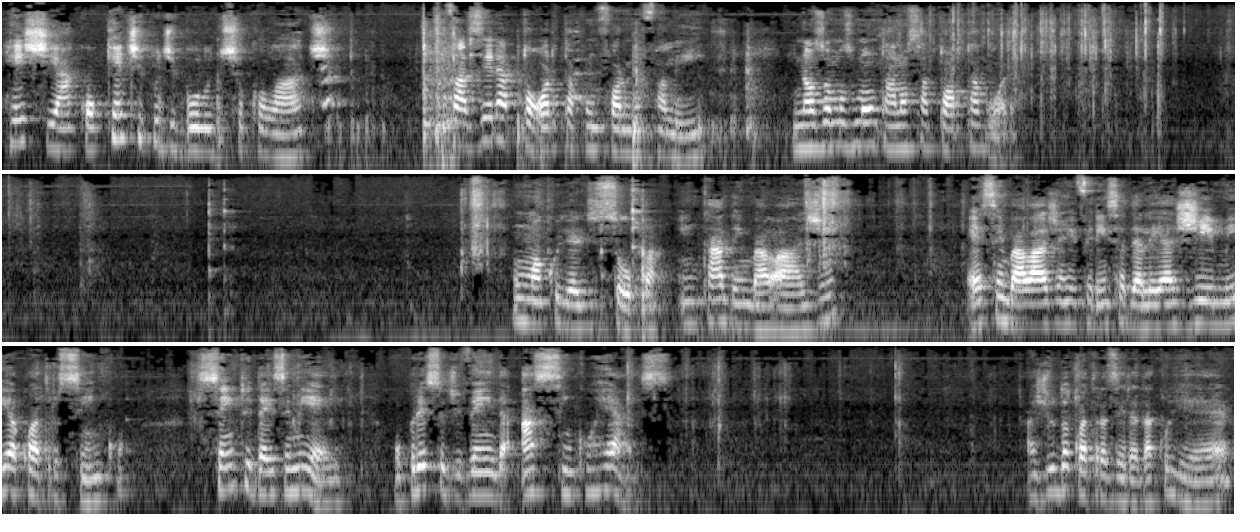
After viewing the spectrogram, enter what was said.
Rechear qualquer tipo de bolo de chocolate, fazer a torta conforme eu falei. E nós vamos montar nossa torta agora. Uma colher de sopa em cada embalagem. Essa embalagem, a referência dela é a G645, 110 ml. O preço de venda a 5 reais. Ajuda com a traseira da colher.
